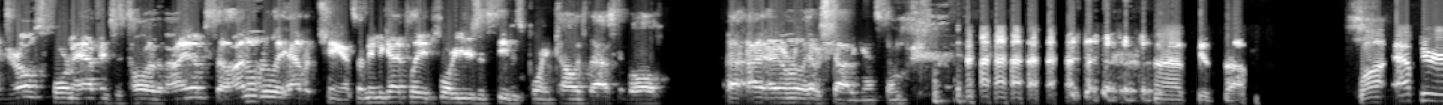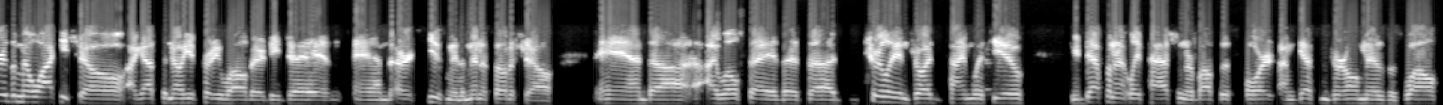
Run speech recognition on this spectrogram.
am, Jerome's four and a half inches taller than I am, so I don't really have a chance. I mean, the guy played four years at Stevens Point college basketball. I, I don't really have a shot against him. That's good stuff. Well, after the Milwaukee show, I got to know you pretty well there, DJ, and and or excuse me, the Minnesota show, and uh, I will say that uh, truly enjoyed the time with you. You're definitely passionate about this sport. I'm guessing Jerome is as well.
